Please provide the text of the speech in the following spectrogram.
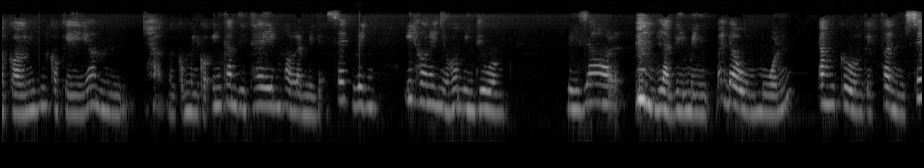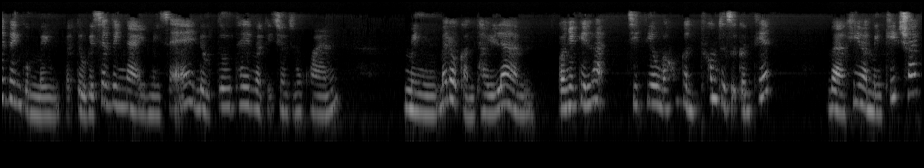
uh, có có cái um, có mình có income gì thêm hoặc là mình đã saving ít hơn hay nhiều hơn bình thường. Lý do là vì mình bắt đầu muốn tăng cường cái phần saving của mình và từ cái saving này mình sẽ đầu tư thêm vào thị trường chứng khoán. Mình bắt đầu cảm thấy là có những cái loại chi tiêu nó không cần không thực sự cần thiết và khi mà mình keep track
